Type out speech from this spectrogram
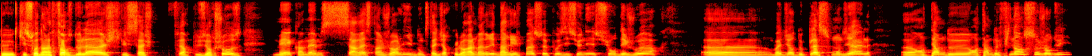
de- qu'il soit dans la force de l'âge, qu'il sache faire plusieurs choses. Mais quand même, ça reste un joueur libre. Donc, c'est-à-dire que le Real Madrid n'arrive pas à se positionner sur des joueurs euh, on va dire, de classe mondiale euh, en termes de, en de finances aujourd'hui?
